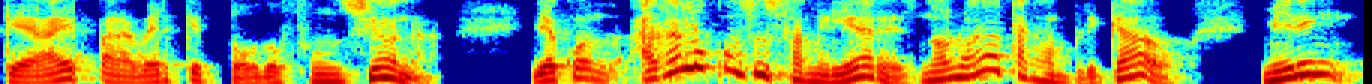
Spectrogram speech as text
que hay para ver que todo funciona. Ya cuando, hágalo con sus familiares, no lo haga tan complicado. Miren,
